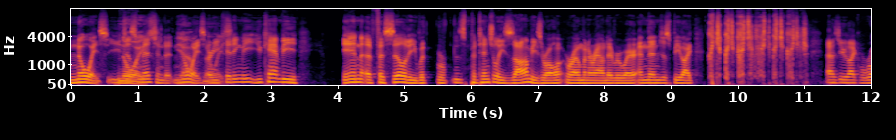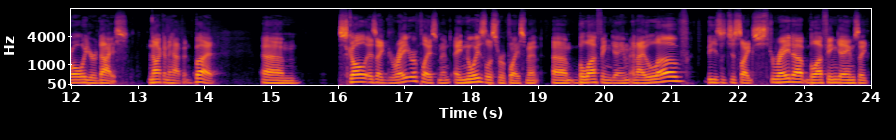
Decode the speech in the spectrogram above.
Noise. You just mentioned it. Yeah, noise. Are you kidding me? You can't be in a facility with r- potentially zombies ro- roaming around everywhere and then just be like as you like roll your dice. Not going to happen. But um, Skull is a great replacement, a noiseless replacement, um, bluffing game, and I love these just like straight up bluffing games. They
